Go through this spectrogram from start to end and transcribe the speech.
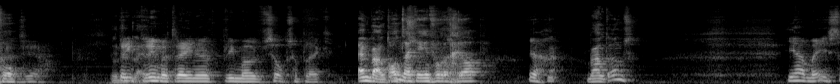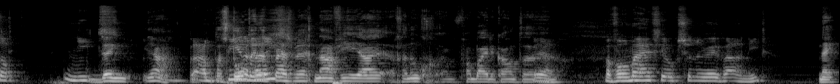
Doet Pri- het leuk. Prima trainer, prima op zijn plek. En Wout Altijd Ooms. in voor een grap. Ja. Wout Ooms. ja, maar is dat niet... Denk, ja. Aan Dat stond in het persbericht na vier jaar genoeg van beide kanten. Ja. Maar volgens mij heeft hij ook zijn UEFA niet. Nee,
